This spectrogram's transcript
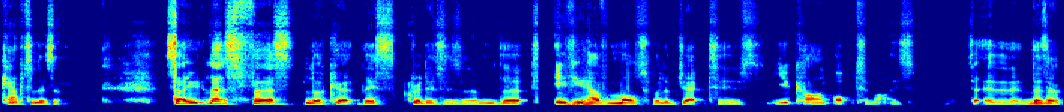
capitalism. So let's first look at this criticism that if you have multiple objectives, you can't optimize. So uh, there's a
